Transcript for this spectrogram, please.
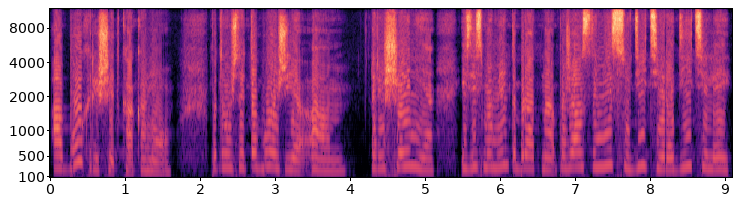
а Бог решит, как оно. Потому что это Божье решение. И здесь момент обратно. Пожалуйста, не судите родителей,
